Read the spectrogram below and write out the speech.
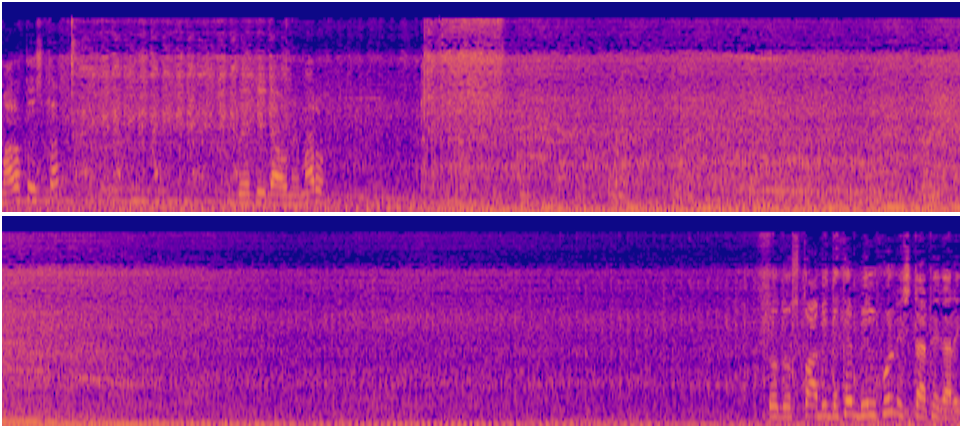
मारो तो स्टार्ट बैटरी डाउन है, मारो। तो दोस्तों, अभी देखे बिल्कुल स्टार्ट है गाड़ी।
